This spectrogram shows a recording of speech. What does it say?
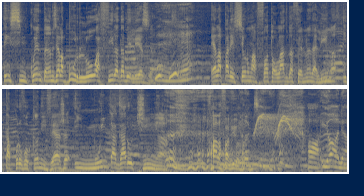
tem 50 anos e ela burlou a fila da beleza. É? Ela apareceu numa foto ao lado da Fernanda Lima e tá provocando inveja em muita garotinha. Fala, Fabiola. Ó, e olha,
